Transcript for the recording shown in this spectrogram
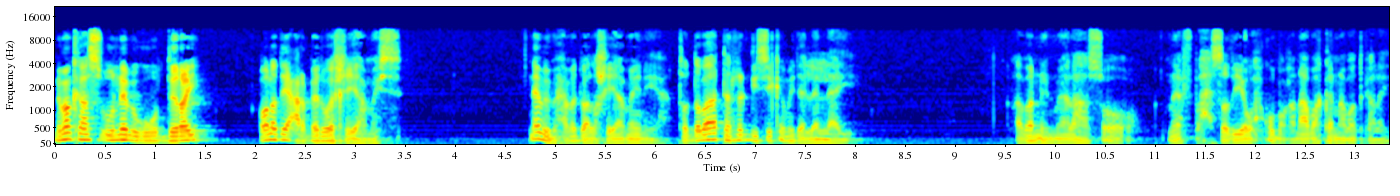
nimankaas uu nebigu diray qoladii carbeed way khiyaamaysay. Nebi maxamed baa la khiyaameynaya toddobaatan raggiisii ka mid a la laayay. Laba nin meelahaas oo neef baxsadiyo wax ku maqnaabaa ka nabad galay.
